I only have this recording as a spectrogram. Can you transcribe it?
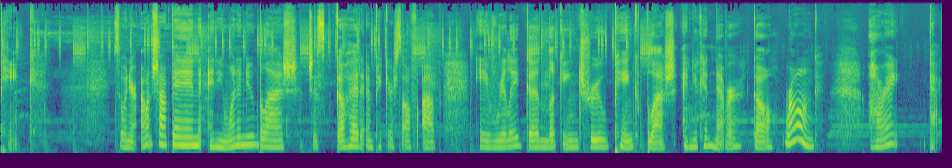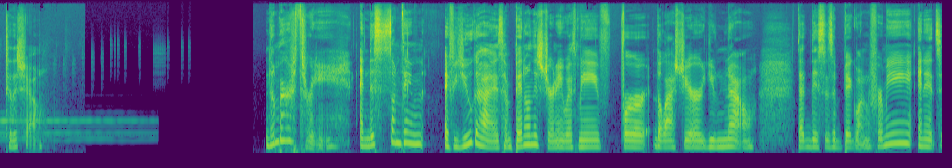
pink. So when you're out shopping and you want a new blush, just go ahead and pick yourself up a really good looking, true pink blush, and you can never go wrong. All right, back to the show. Number three, and this is something if you guys have been on this journey with me for the last year, you know that this is a big one for me and it's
